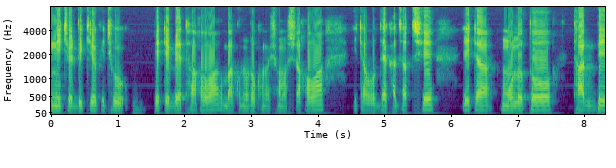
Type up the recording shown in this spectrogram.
নিচের দিকেও কিছু পেটে ব্যথা হওয়া বা কোনো রকমের সমস্যা হওয়া, এটাও দেখা যাচ্ছে। এটা মূলত থাকবে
